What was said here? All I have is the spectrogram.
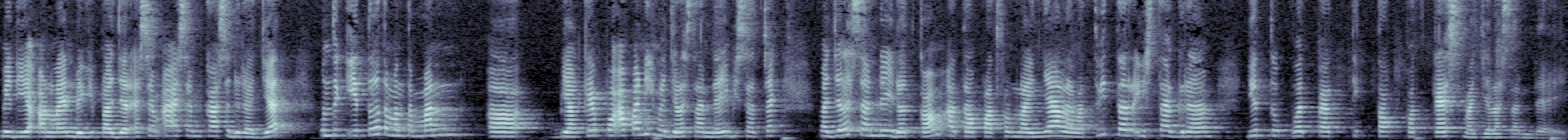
media online bagi pelajar SMA SMK sederajat. Untuk itu teman-teman uh, yang kepo apa nih majalah Sandai bisa cek majalahsandai.com atau platform lainnya lewat Twitter, Instagram, YouTube, Wattpad, TikTok, podcast majalah Sandai.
